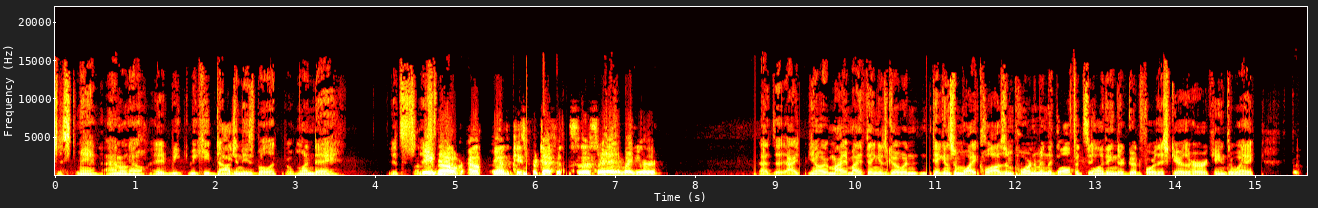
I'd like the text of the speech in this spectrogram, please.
just man, I don't know. It, we we keep dodging these bullets, but one day it's, the it's not- battleground, man, keeps protecting this area right here. That I you know my my thing is going taking some white claws and pouring them in the Gulf. It's the only thing they're good for. They scare the hurricanes away.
